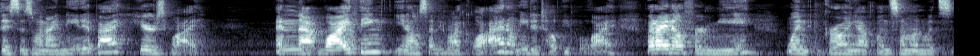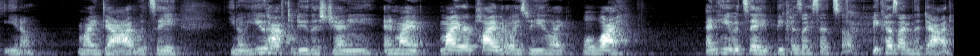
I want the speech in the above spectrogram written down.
This is when I need it by. Here's why. And that why thing, you know, some people are like, well, I don't need to tell people why. But I know for me, when growing up, when someone would, you know, my dad would say, you know, you have to do this, Jenny. And my my reply would always be like, well, why? And he would say, because I said so, because I'm the dad.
